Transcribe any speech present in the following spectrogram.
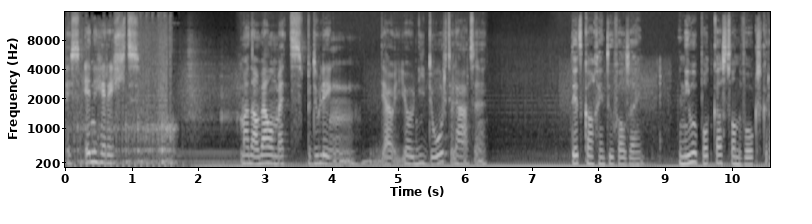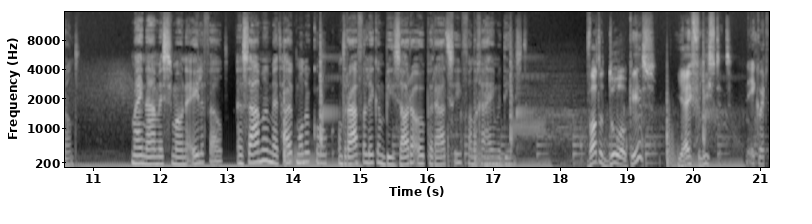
is ingericht. Maar dan wel met bedoeling jou, jou niet door te laten. Dit kan geen toeval zijn. Een nieuwe podcast van de Volkskrant. Mijn naam is Simone Eleveld en samen met Huid Modderkolk ontrafel ik een bizarre operatie van de geheime dienst. Wat het doel ook is, jij verliest het. Ik werd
